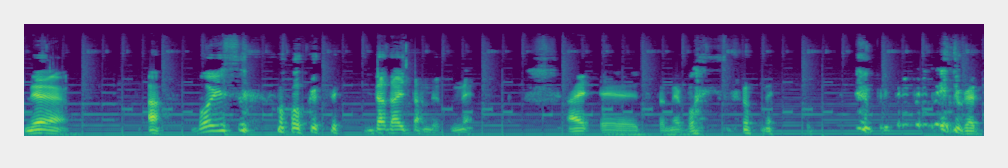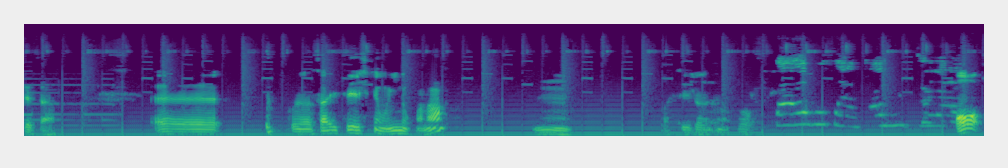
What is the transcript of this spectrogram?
ねえ。あ、ボイスを送っていただいたんですね。はい、えー、ちょっとね、ボイスをね、プリプリプリプリとかやってさ、えー、これは再生してもいいのかな？うん。忘れたのと。お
